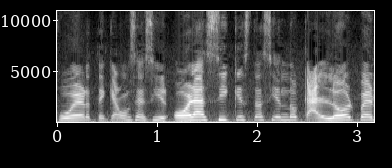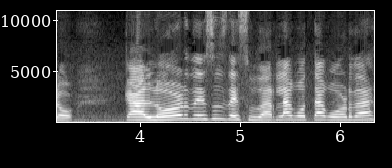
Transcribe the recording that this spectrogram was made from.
fuerte, que vamos a decir, ahora sí que está haciendo calor, pero calor de esos de sudar la gota gorda.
